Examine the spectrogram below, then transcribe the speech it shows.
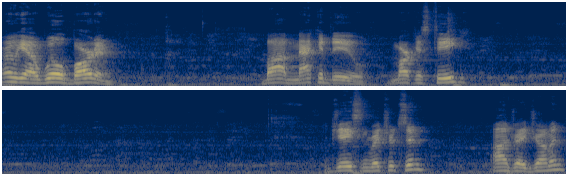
All right, we got Will Barton, Bob McAdoo, Marcus Teague, Jason Richardson, Andre Drummond,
